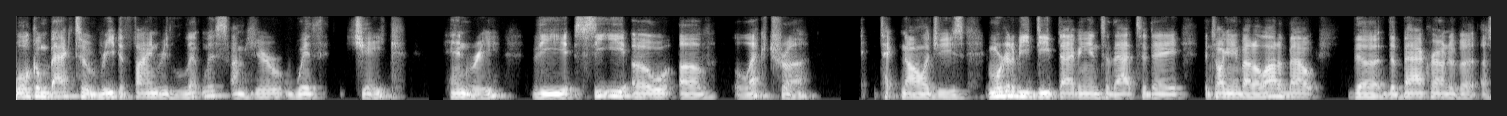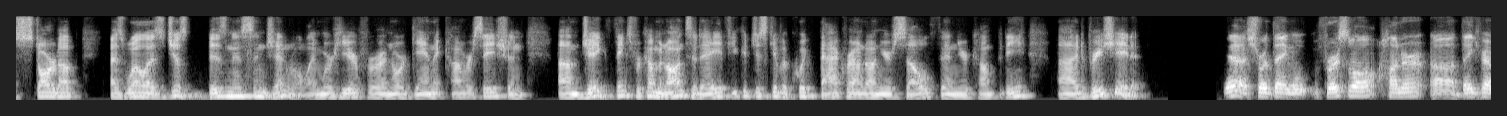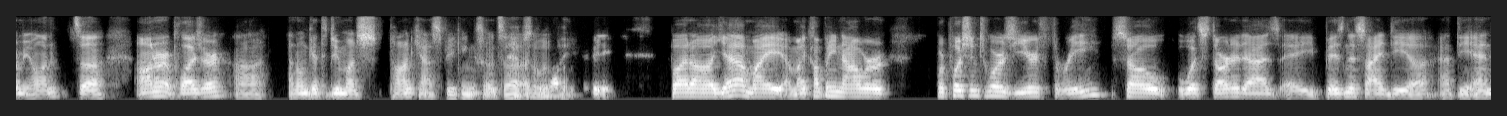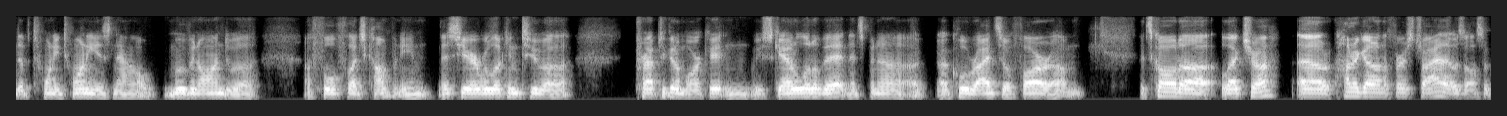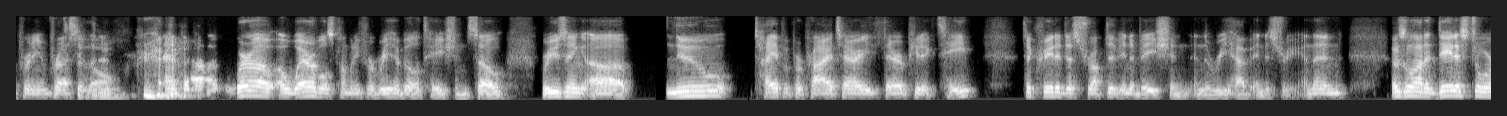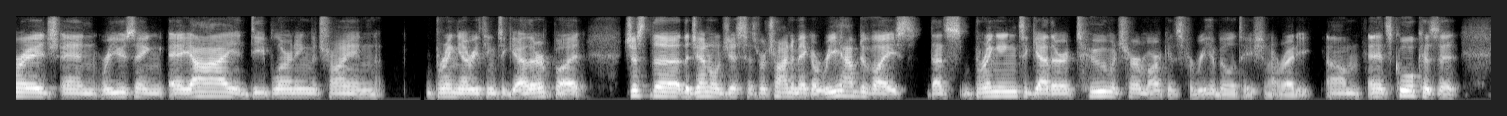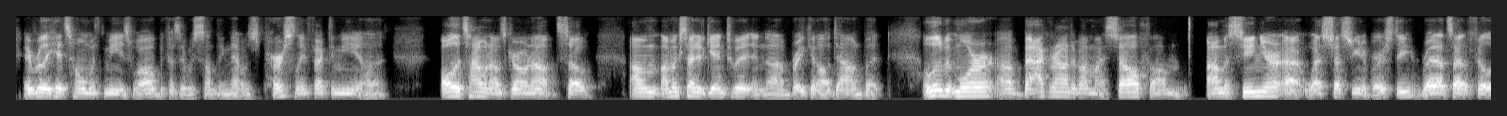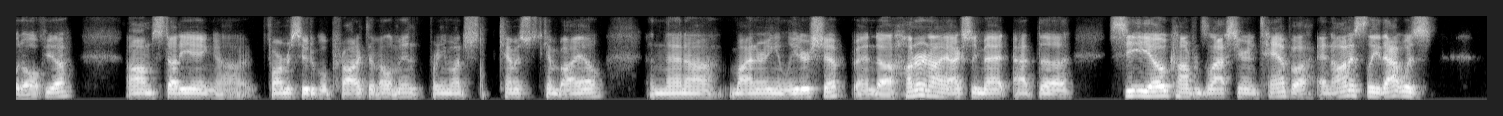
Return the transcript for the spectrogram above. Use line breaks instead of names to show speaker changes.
Welcome back to Redefine Relentless. I'm here with Jake Henry, the CEO of Lectra Technologies, and we're going to be deep diving into that today and talking about a lot about the the background of a, a startup as well as just business in general. And we're here for an organic conversation. Um, Jake, thanks for coming on today. If you could just give a quick background on yourself and your company, uh, I'd appreciate it.
Yeah, sure thing. First of all, Hunter, uh, thank you for having me on. It's a honor, a pleasure. Uh, I don't get to do much podcast speaking, so it's a,
absolutely. A
but uh, yeah, my my company now we're we're pushing towards year three. So what started as a business idea at the end of 2020 is now moving on to a a full fledged company. And this year we're looking to uh, prep to go to market, and we've scaled a little bit, and it's been a, a, a cool ride so far. Um, it's called uh, Lectra. Uh, Hunter got on the first try. That was also pretty impressive. There. and uh, we're a, a, wearables company for rehabilitation. So we're using a new type of proprietary therapeutic tape to create a disruptive innovation in the rehab industry. And then there's a lot of data storage, and we're using AI and deep learning to try and bring everything together. But just the the general gist is we're trying to make a rehab device that's bringing together two mature markets for rehabilitation already. Um, and it's cool because it it really hits home with me as well because it was something that was personally affecting me uh, all the time when i was growing up. So um, i'm excited to get into it and uh, break it all down. But a little bit more uh, background about myself. Um, i'm a senior at West Chester university right outside of philadelphia. Um, studying uh, pharmaceutical product development pretty much chemist chem bio and then uh, minoring in leadership. And uh, Hunter and I actually met at the CEO conference last year in Tampa. And honestly, that was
